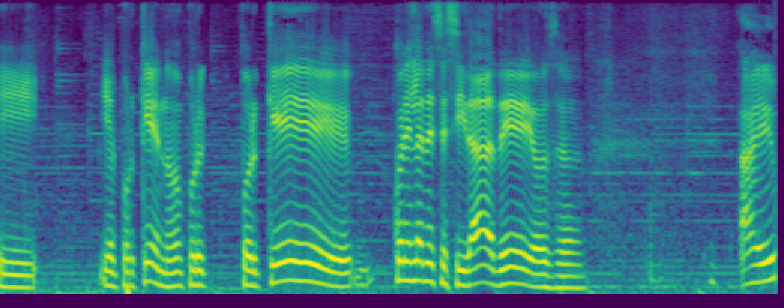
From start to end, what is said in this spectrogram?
Y, y el por qué, ¿no? ¿Por, por qué? ¿Cuál es la necesidad de, o sea, Ahí,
